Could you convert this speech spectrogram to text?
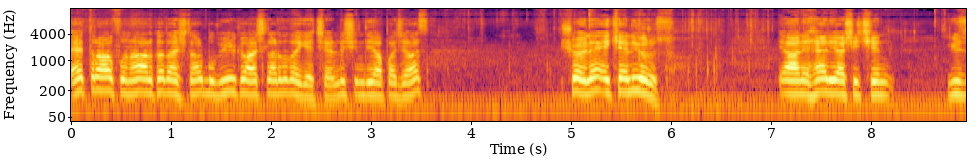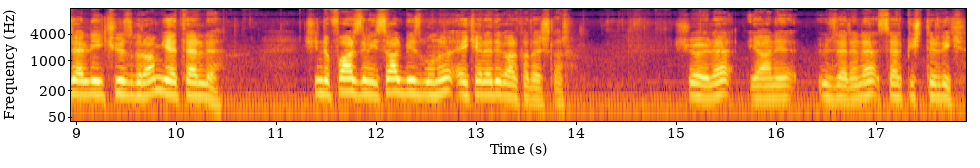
etrafına arkadaşlar bu büyük ağaçlarda da geçerli. Şimdi yapacağız. Şöyle ekeliyoruz. Yani her yaş için 150-200 gram yeterli. Şimdi farz misal biz bunu ekeledik arkadaşlar. Şöyle yani üzerine serpiştirdik.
